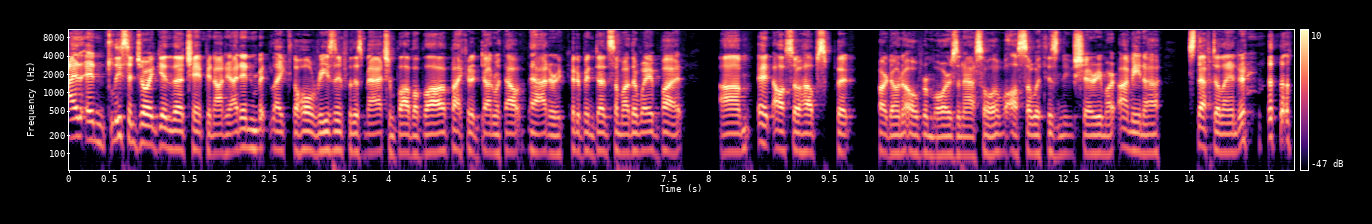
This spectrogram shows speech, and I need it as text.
I at least enjoyed getting the champion on here. I didn't like the whole reason for this match and blah blah blah. But I could have done without that, or it could have been done some other way. But um, it also helps put Cardona over more as an asshole. Also with his new Sherry Mar, I mean, uh, Steph Delander.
